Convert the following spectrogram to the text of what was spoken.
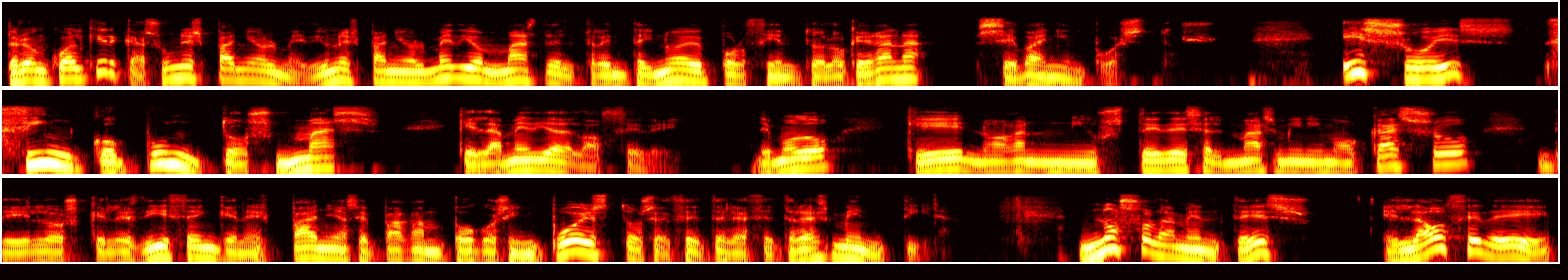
Pero en cualquier caso, un español medio, un español medio, más del 39% de lo que gana se va en impuestos. Eso es cinco puntos más que la media de la OCDE. De modo que no hagan ni ustedes el más mínimo caso de los que les dicen que en España se pagan pocos impuestos, etcétera, etcétera. Es mentira. No solamente eso. En la OCDE,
